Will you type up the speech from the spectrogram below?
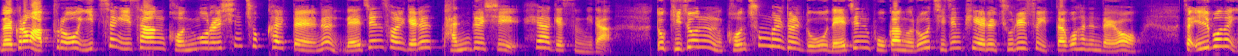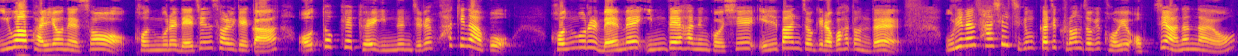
네, 그럼 앞으로 2층 이상 건물을 신축할 때에는 내진 설계를 반드시 해야겠습니다. 또 기존 건축물들도 내진 보강으로 지진 피해를 줄일 수 있다고 하는데요. 자, 일본은 이와 관련해서 건물의 내진 설계가 어떻게 돼 있는지를 확인하고 건물을 매매 임대하는 것이 일반적이라고 하던데 우리는 사실 지금까지 그런 적이 거의 없지 않았나요?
